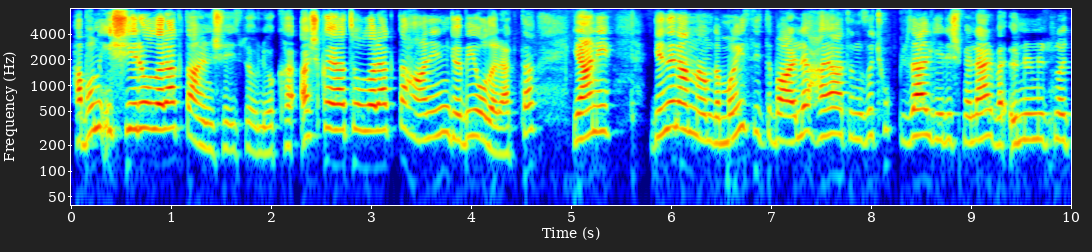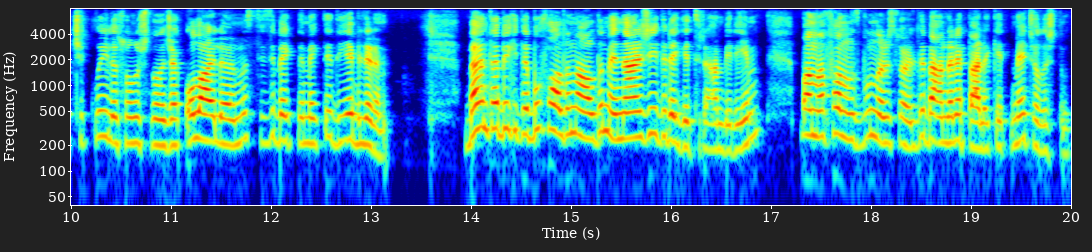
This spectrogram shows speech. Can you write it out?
Ha bunu iş yeri olarak da aynı şeyi söylüyor. Aşk hayatı olarak da hanenin göbeği olarak da. Yani Genel anlamda Mayıs itibariyle hayatınızda çok güzel gelişmeler ve önünüzün açıklığıyla sonuçlanacak olaylarınız sizi beklemekte diyebilirim. Ben tabii ki de bu faldan aldığım enerjiyi dile getiren biriyim. Bana falınız bunları söyledi. Ben de rehberlik etmeye çalıştım.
